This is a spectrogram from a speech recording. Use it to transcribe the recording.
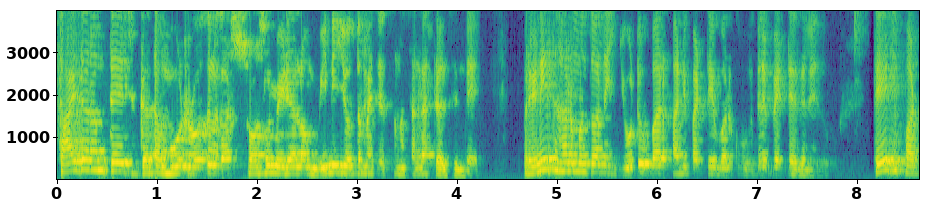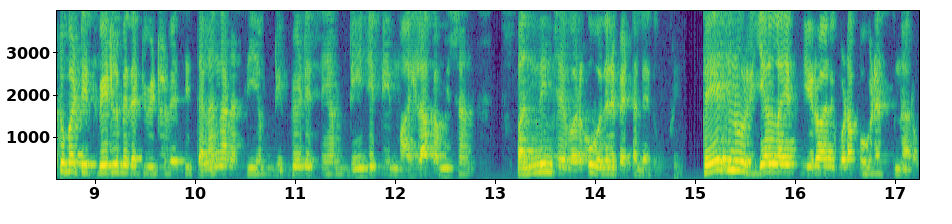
సాయిధరం తేజ్ గత మూడు రోజులుగా సోషల్ మీడియాలో మినీ యుద్ధమే చేస్తున్న సంగతి తెలిసిందే. ప్రణీత్ హనుమంతు అనే యూట్యూబర్ పని పట్టే వరకు వదిలిపెట్టేది లేదు. తేజ్ పట్టుబట్టి ట్వీట్ల మీద ట్వీట్లు వేసి Telangana CM deputy CM DGP మహిళా కమిషన్ స్పందించే వరకు వదిలిపెట్టలేదు. తేజ్ను రియల్ లైఫ్ హీరో అని కూడా పొగిడేస్తున్నారు.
